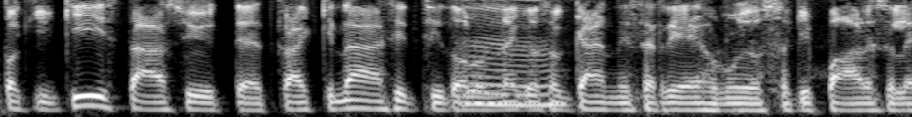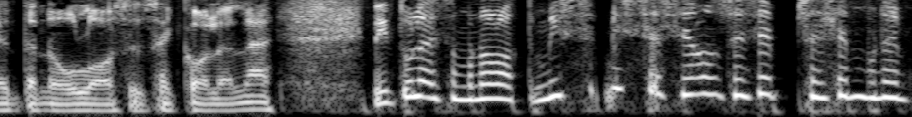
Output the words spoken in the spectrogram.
Toki kiistää syytteet, kaikki nämä. Sitten siitä ollut, mm. se on kännissä riehunut jossakin baarissa, lentänyt ulos ja sekoilee näin. Niin tulee semmoinen olo, että miss, missä se on se, se, se semmoinen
